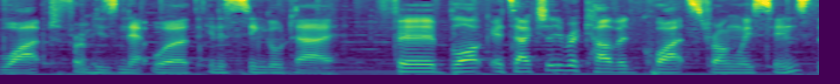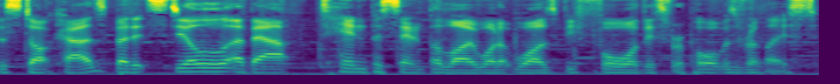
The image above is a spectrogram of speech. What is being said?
wiped from his net worth in a single day. For Block, it's actually recovered quite strongly since, the stock has, but it's still about 10% below what it was before this report was released.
